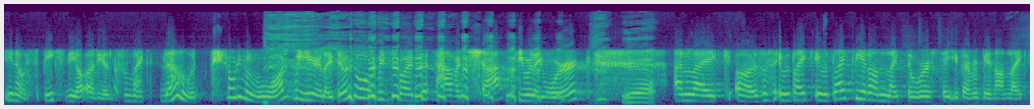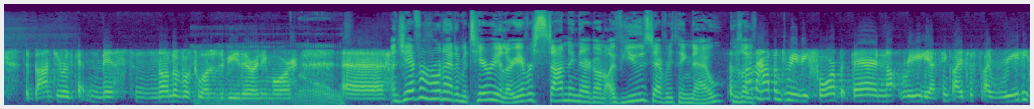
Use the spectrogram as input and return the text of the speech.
you know, speak to the audience. I'm like, no, they don't even want me here. Like, they don't want me to try and have a chat, see where they work. Yeah. And like, oh, it was, just, it was like it was like being on like the worst date you've ever been on. Like the banter was getting missed, and none of us wanted to be there anymore. Uh, And do you ever run out of material? Are you ever standing there going, "I've used everything now"? It's kind of happened to me before, but there, not really. I think I just, I really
